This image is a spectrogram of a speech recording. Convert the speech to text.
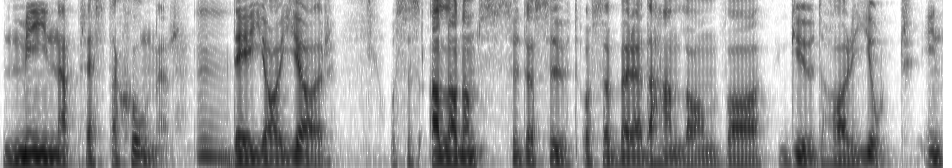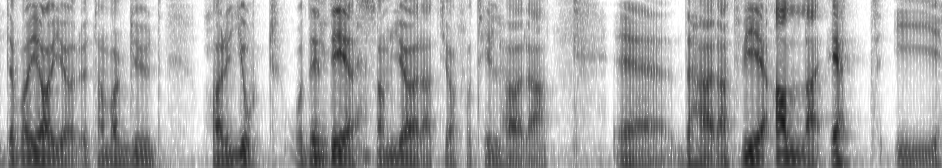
mina prestationer, mm. det jag gör. Och så alla de suddas ut och så börjar det handla om vad Gud har gjort. Inte vad jag gör, utan vad Gud har gjort. Och det är det, det, som gör att jag får tillhöra eh, det här, att vi är alla ett i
